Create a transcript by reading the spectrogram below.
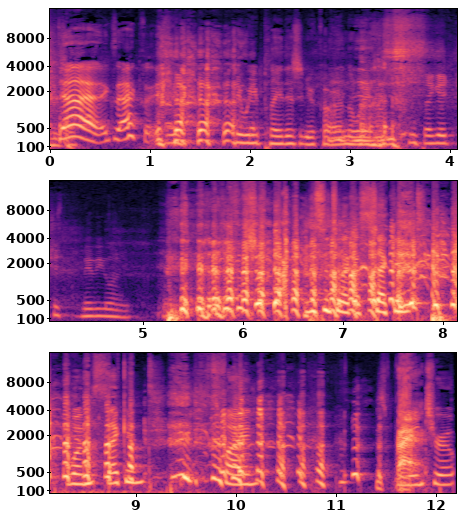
yeah, exactly. hey, will you play this in your car on the way home? like it just maybe you want. to... Listen to like a second, one second. It's fine. Just the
